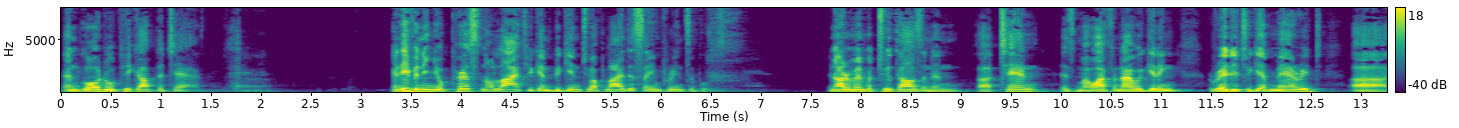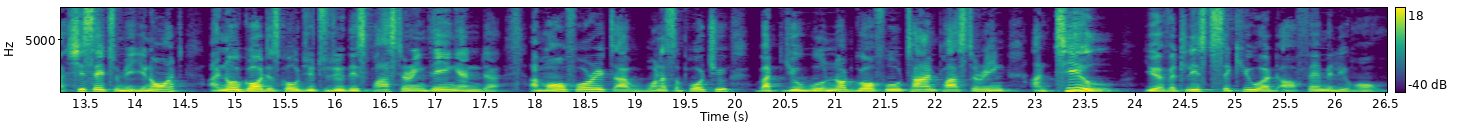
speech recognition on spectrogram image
and God will pick up the tab. And even in your personal life, you can begin to apply the same principles. You know, I remember 2010, as my wife and I were getting ready to get married, uh, she said to me, you know what? I know God has called you to do this pastoring thing, and uh, I'm all for it. I want to support you, but you will not go full-time pastoring until you have at least secured our family home.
